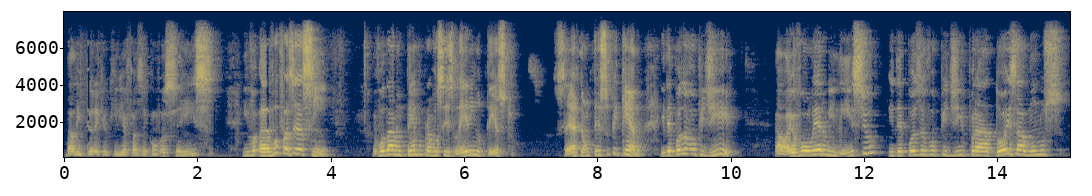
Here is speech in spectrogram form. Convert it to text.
da leitura que eu queria fazer com vocês. E uh, vou fazer assim. Eu vou dar um tempo para vocês lerem o texto, certo? É um texto pequeno. E depois eu vou pedir, ó, eu vou ler o início e depois eu vou pedir para dois alunos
